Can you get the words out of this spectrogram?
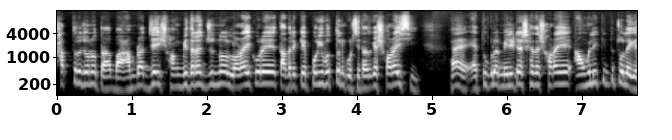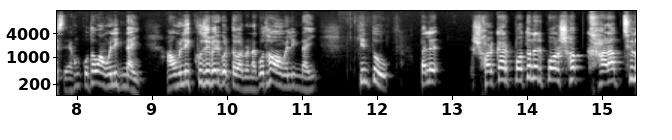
ছাত্র জনতা বা আমরা যেই সংবিধানের জন্য লড়াই করে তাদেরকে পরিবর্তন করছি, তাদেরকে সরাইছি হ্যাঁ এতগুলো মিলিটার সাথে সরাই আওয়ামী লীগ কিন্তু চলে গেছে, এখন কোথাও আওয়ামী লীগ নাই, আওয়ামী লীগ খুঁজে বের করতে পারবে না, কোথাও আওয়ামী লীগ নাই। কিন্তু তাহলে সরকার পতনের পর সব খারাপ ছিল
